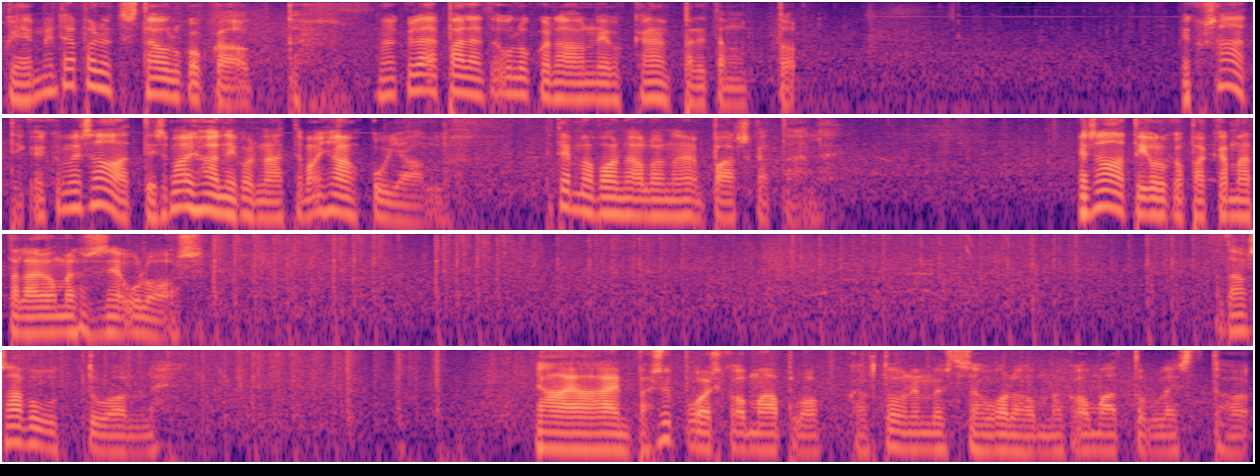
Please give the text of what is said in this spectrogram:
Okei, mennäänpä nyt sitä ulkokautta. Mä kyllä epäilen, että ulkona on niinku kämppäritä, mutta... Eikö saattiin? Eikö me saattiin? Se mä ihan niinku näette, mä ihan kujalla. Miten mä voin olla näin paska täällä? Me saatiin ulkopaikka, mä tällä omassa sen ulos. Otan savut tuonne. Jaa, jaa, en päässyt pois, kun omaa blokkaus. Tuo on myös tässä huono homma, kun omat tulee sitten tohon.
